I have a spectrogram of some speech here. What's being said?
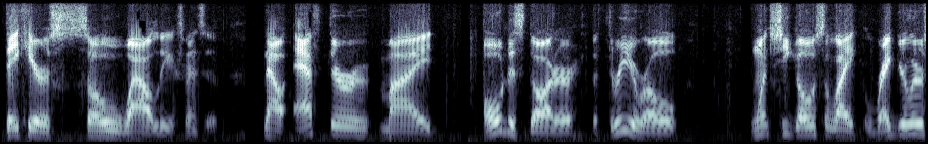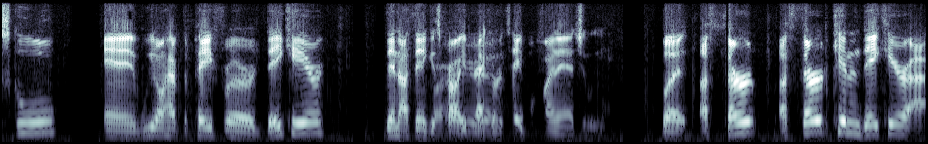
daycare is so wildly expensive. Now, after my oldest daughter, the three year old, once she goes to like regular school and we don't have to pay for daycare, then I think it's Right, probably back yeah. on the table financially. But a third a third kid in daycare, I,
